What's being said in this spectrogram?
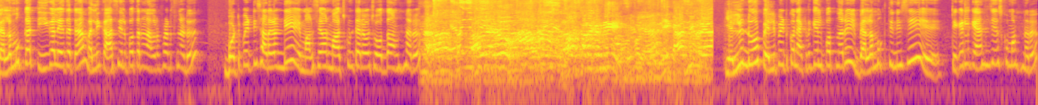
బెల్లముక్క తీగలేదట మళ్ళీ కాశీ వెళ్ళిపోతానని అలర పెడుతున్నాడు బొట్టు పెట్టి అడగండి మనసేమని మార్చుకుంటారో చూద్దాం అంటున్నారు. ఎల్లుండు పెళ్ళి పెట్టుకొని ఎక్కడికి వెళ్ళిపోతున్నారు? ఈ బెల్లముక్క తినేసి టికెట్లు క్యాన్సిల్ చేసుకోమంటున్నారు.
